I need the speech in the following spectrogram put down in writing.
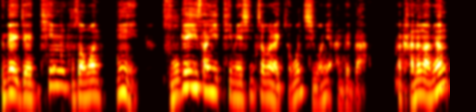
근데 이제 팀 구성원이 2개 이상의 팀에 신청을 할 경우는 지원이 안 된다. 그러니까 가능하면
